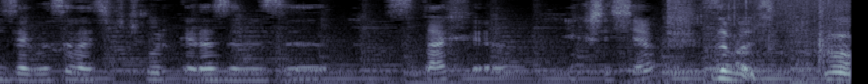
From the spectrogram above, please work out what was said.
i zagłosować w czwórkę razem z Stachem i Krzysiem. Zobacz, bo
